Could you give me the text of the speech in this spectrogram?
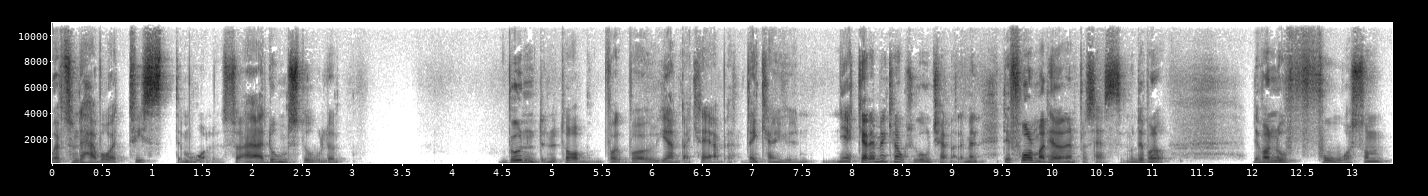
Och eftersom det här var ett tvistemål så är domstolen bunden utav vad, vad Urgenda kräver. Den kan ju neka det men kan också godkänna det. Men det formade hela den processen och det var, det var nog få som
